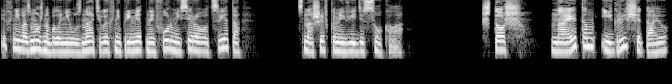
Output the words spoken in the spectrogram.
Их невозможно было не узнать в их неприметной форме серого цвета с нашивками в виде сокола. Что ж, на этом игры считаю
